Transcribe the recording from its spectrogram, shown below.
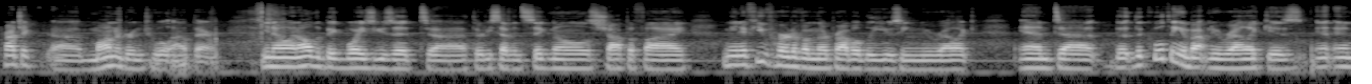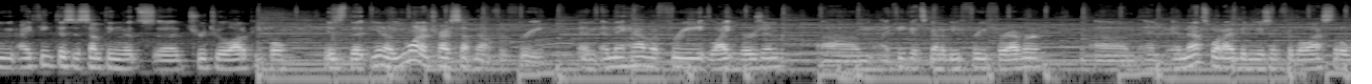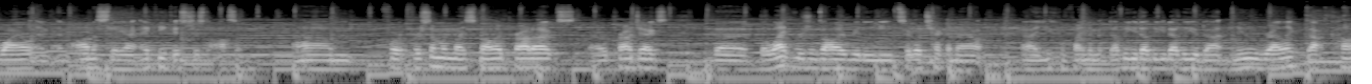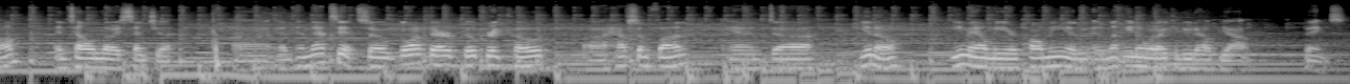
project uh, monitoring tool out there. You know, and all the big boys use it uh, 37 Signals, Shopify. I mean, if you've heard of them, they're probably using New Relic. And uh, the the cool thing about New Relic is, and, and I think this is something that's uh, true to a lot of people, is that you know you want to try something out for free, and and they have a free light version. Um, I think it's going to be free forever, um, and and that's what I've been using for the last little while. And, and honestly, I, I, think it's just awesome. Um, for for some of my smaller products or projects, the the light version's all I really need. So go check them out. Uh, you can find them at www.newrelic.com and tell them that I sent you. Uh, and, and that's it. So go out there, build great code, uh, have some fun, and, uh, you know, email me or call me and, and let me know what I can do to help you out. Thanks.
